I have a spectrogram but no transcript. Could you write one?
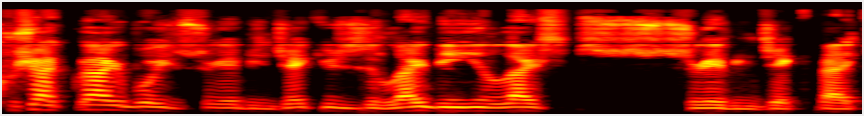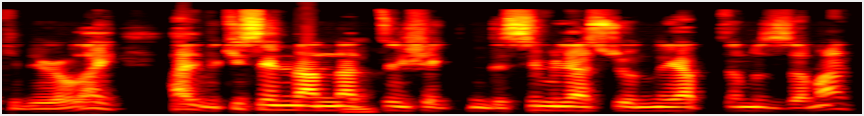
kuşaklar boyu sürebilecek, yüzyıllar, bin yıllar sürebilecek belki bir olay. Halbuki senin anlattığın evet. şeklinde simülasyonunu yaptığımız zaman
